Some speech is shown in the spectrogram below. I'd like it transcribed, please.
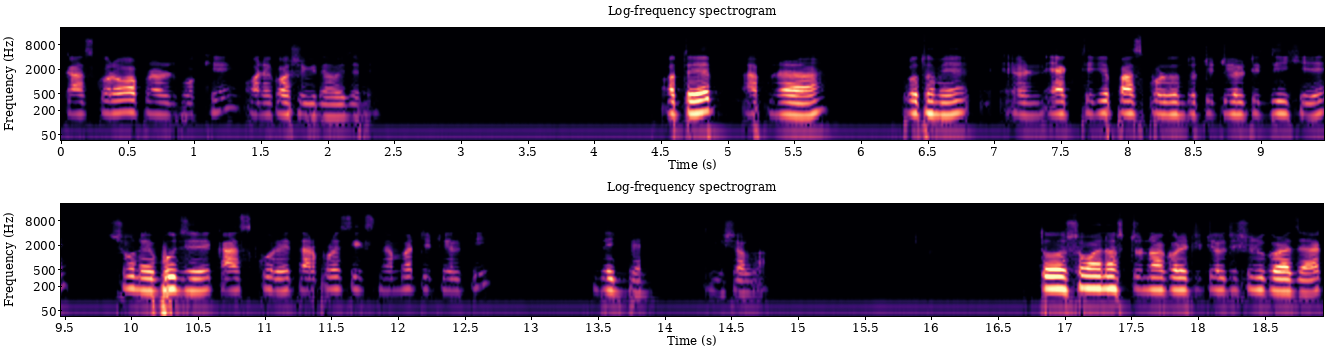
কাজ করাও আপনার পক্ষে অনেক অসুবিধা হয়ে যাবে। অতএব আপনারা প্রথমে এক থেকে পাঁচ পর্যন্ত টিউটোরিয়ালটি দেখে, শুনে, বুঝে, কাজ করে, তারপরে সিক্স নাম্বার টিউটোরিয়ালটি দেখবেন, ইনশাল্লাহ। তো সময় নষ্ট না করে টিউটোরিয়ালটি শুরু করা যাক।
